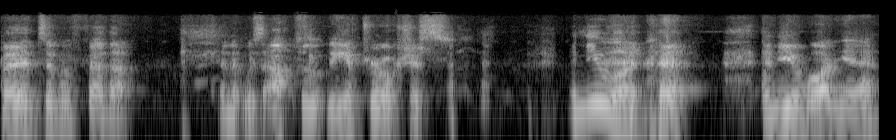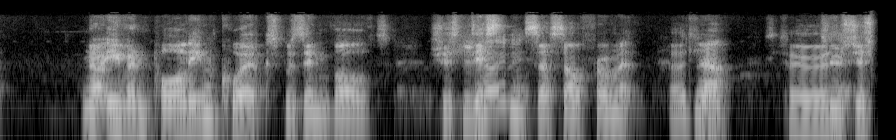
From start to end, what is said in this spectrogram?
Birds of a Feather, and it was absolutely atrocious. A new one. a new one, yeah. Not even Pauline Quirke was involved. She's She's not in it? distanced herself from it. Yeah, So is she was it? just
